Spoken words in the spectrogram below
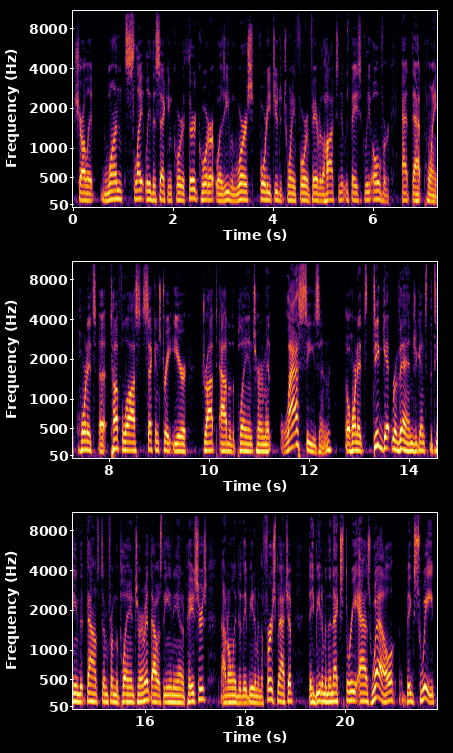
Charlotte won slightly the second quarter. Third quarter was even worse, 42 to 24 in favor of the Hawks, and it was basically over at that point. Hornets, a tough loss, second straight year, dropped out of the play in tournament. Last season, the Hornets did get revenge against the team that bounced them from the play-in tournament. That was the Indiana Pacers. Not only did they beat them in the first matchup, they beat them in the next three as well. A big sweep.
